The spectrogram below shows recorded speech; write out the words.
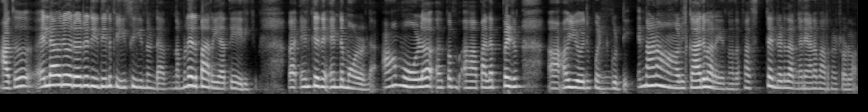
അത് എല്ലാവരും ഓരോരോ രീതിയിൽ ഫേസ് ചെയ്യുന്നുണ്ടാവും. നമ്മൾ ചിലപ്പോൾ അറിയാത്തതായിരിക്കും എനിക്ക് എന്റെ മോളുണ്ട്. ആ മോൾ ഇപ്പം പലപ്പോഴും അയ്യോ ഒരു പെൺകുട്ടി എന്നാണ് ആൾക്കാർ പറയുന്നത്. ഫസ്റ്റ് എന്റെ അടുത്ത് അങ്ങനെയാണ് പറഞ്ഞിട്ടുള്ളത്.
